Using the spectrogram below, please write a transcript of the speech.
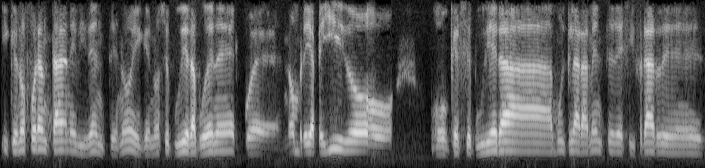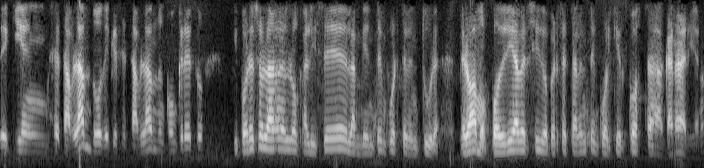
y que no fueran tan evidentes, ¿no? Y que no se pudiera poner pues nombre y apellido o, que se pudiera muy claramente descifrar de, quién se está hablando, de qué se está hablando en concreto, y por eso la localicé, la ambienté en Fuerteventura. Pero vamos, podría haber sido perfectamente en cualquier costa canaria, ¿no?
